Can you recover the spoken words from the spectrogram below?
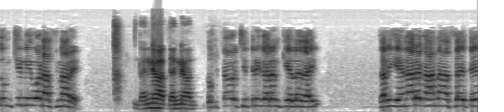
तुमची निवड असणार आहे. धन्यवाद धन्यवाद. तुमच्यावर चित्रीकरण केलं जाईल. तर येणारं गाणं असं आहे ते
